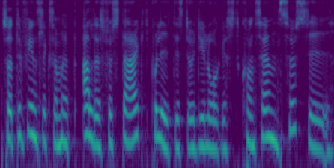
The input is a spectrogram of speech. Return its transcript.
så att det finns liksom ett alldeles för starkt politiskt och ideologiskt konsensus i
